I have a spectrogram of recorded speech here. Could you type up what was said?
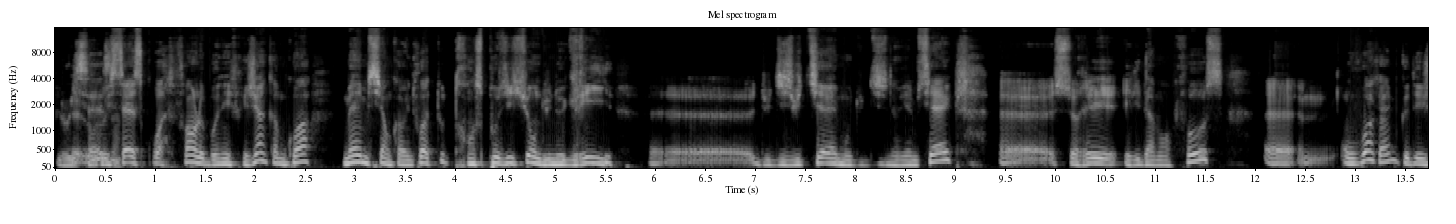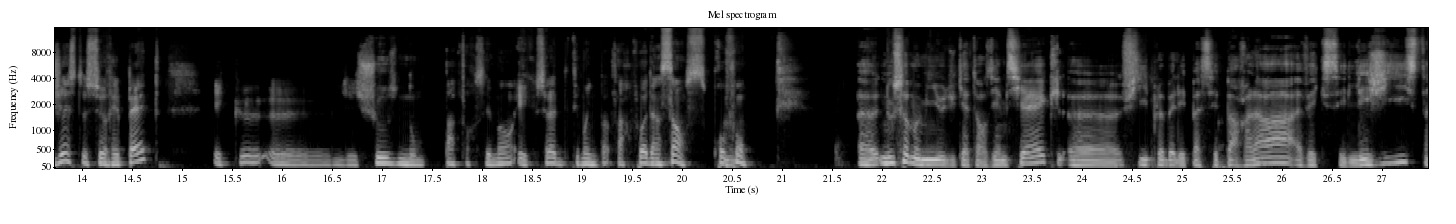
Louis XVI. Louis XVI coiffant le bonnet phrygien, comme quoi, même si encore une fois toute transposition d'une grille du 18e ou du 19e siècle serait évidemment fausse, on voit quand même que des gestes se répètent et que les choses n'ont pas forcément, et que cela témoigne parfois d'un sens profond. Euh, nous sommes au milieu du XIVe siècle. Euh, Philippe le Bel est passé par là avec ses légistes.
